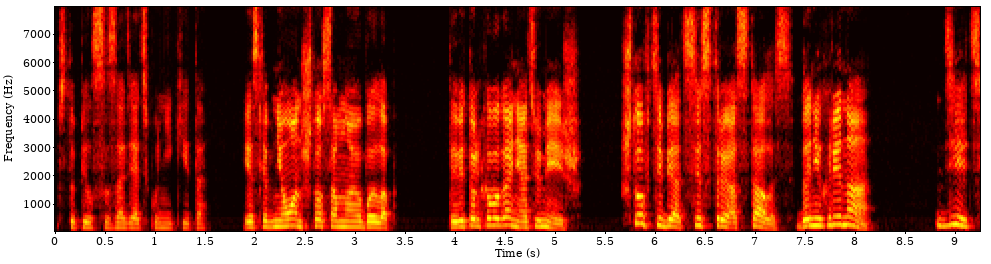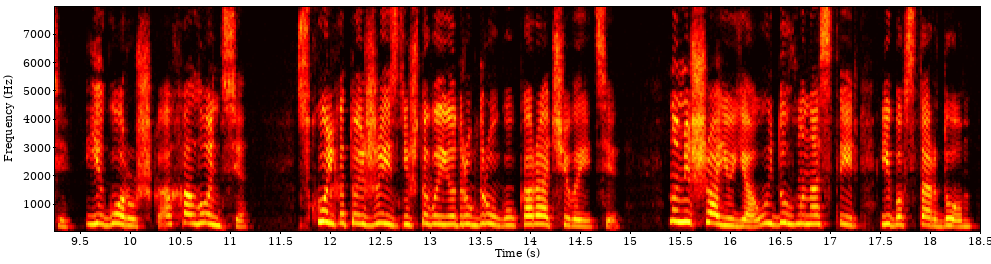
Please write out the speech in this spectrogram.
вступился за дядьку Никита. Если б не он, что со мною было б? Ты ведь только выгонять умеешь. Что в тебе от сестры осталось? Да ни хрена. Дети, Егорушка, охолоньте. Сколько той жизни, что вы ее друг другу укорачиваете. Ну, мешаю я, уйду в монастырь, либо в стардом.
